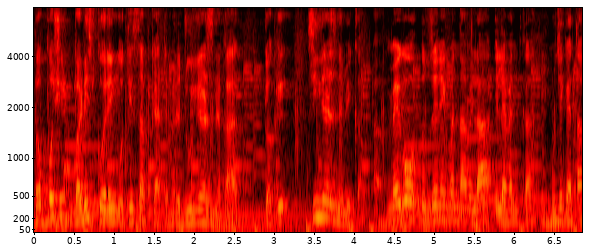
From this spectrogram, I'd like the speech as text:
टोपो शीट बड़ी स्कोरिंग होती है सब कहते हैं। मेरे जूनियर्स ने कहा क्योंकि सीनियर्स ने भी कहा। मेरे को उस दिन एक बंदा मिला इलेवेंथ का। मुझे कहता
